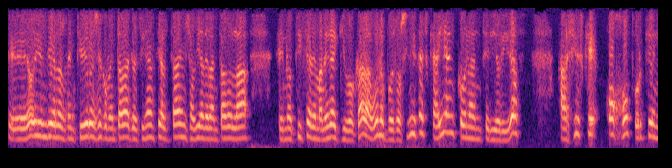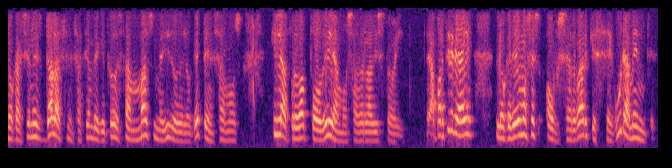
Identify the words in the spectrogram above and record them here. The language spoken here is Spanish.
hoy en día en los 22 se comentaba que el Financial Times había adelantado la noticia de manera equivocada. Bueno, pues los índices caían con anterioridad. Así es que, ojo, porque en ocasiones da la sensación de que todo está más medido de lo que pensamos y la prueba podríamos haberla visto hoy. A partir de ahí, lo que debemos es observar que seguramente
